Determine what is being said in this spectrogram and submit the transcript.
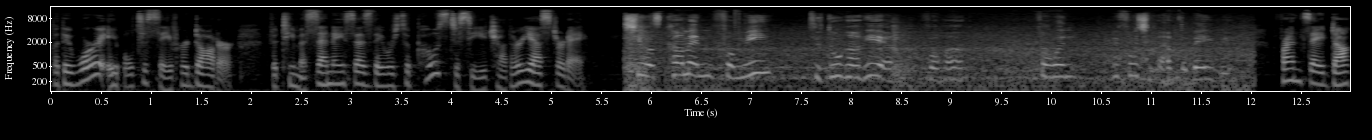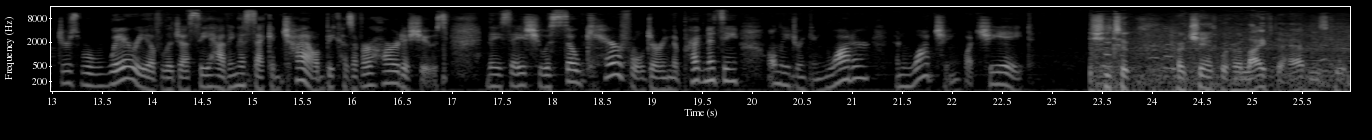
but they were able to save her daughter. Fatima Sene says they were supposed to see each other yesterday. She was coming for me to do her hair for her, for when before she had the baby. Friends say doctors were wary of Legesse having a second child because of her heart issues. They say she was so careful during the pregnancy, only drinking water and watching what she ate. She took her chance with her life to have these kids.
